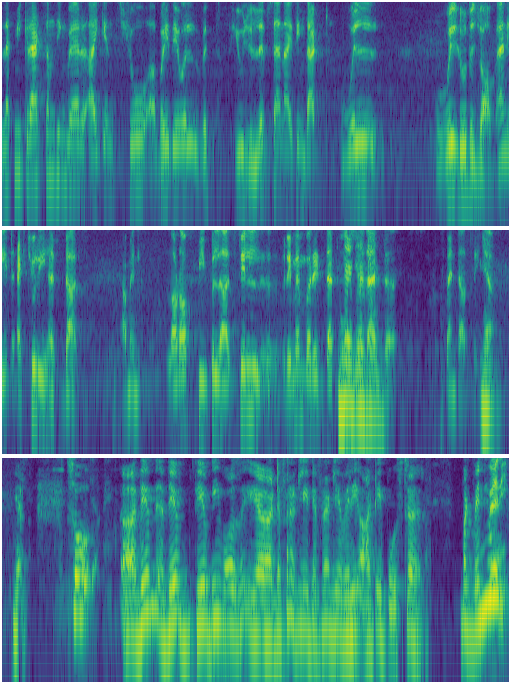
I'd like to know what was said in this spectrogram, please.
let me crack something where I can show Abhay Deol with huge lips, and I think that will will do the job, and it actually has does. I mean, a lot of people are still uh, remember it that poster did, that uh, was, was fantastic. Yeah, Yeah, yeah. So, yeah, uh, Dev, Dev, Dev D was yeah, definitely, definitely a very arty poster. But when you very.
